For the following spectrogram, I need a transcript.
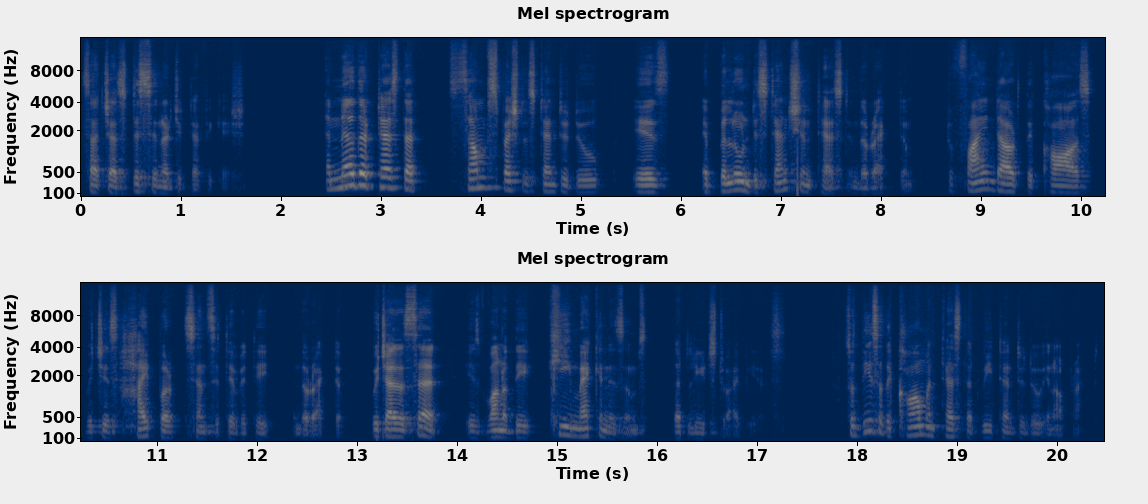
such as dyssynergic defecation. Another test that some specialists tend to do is a balloon distension test in the rectum to find out the cause, which is hypersensitivity in the rectum, which, as I said, is one of the key mechanisms that leads to IBS. So these are the common tests that we tend to do in our practice.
